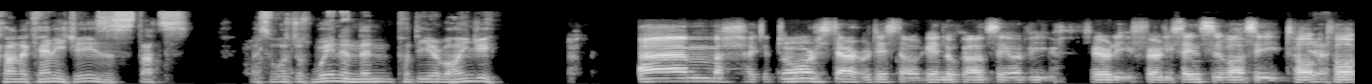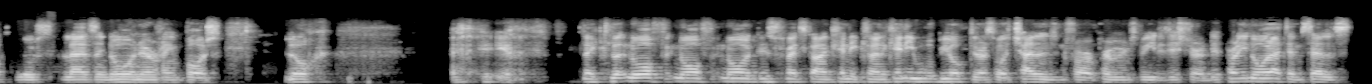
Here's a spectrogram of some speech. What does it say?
Clonakenny. Jesus, that's I suppose just win and then put the year behind you. Um, I don't know where to start with this now. Again, look, obviously, I'd be fairly, fairly sensitive. Obviously, talk, Yeah. talk about lads I know and everything. But look, like no, no, no disrespect to Clonakenny. Kenny would be up there, so challenging for a Premier Intermediate this year, and they probably know that themselves.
